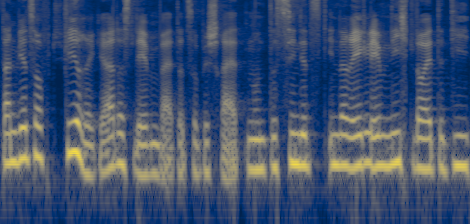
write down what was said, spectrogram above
dann wird es oft schwierig, ja, das Leben weiter zu beschreiten. Und das sind jetzt in der Regel eben nicht Leute, die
